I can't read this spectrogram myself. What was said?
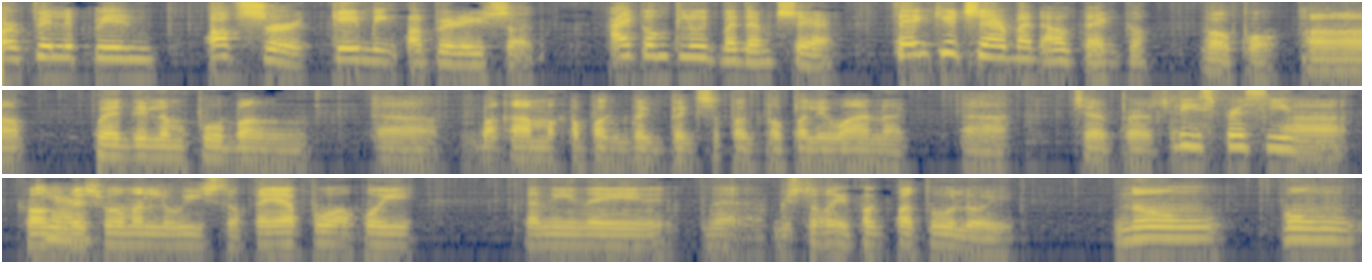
or Philippine Offshore Gaming Operation. I conclude, Madam Chair. Thank you, Chairman Altenco. Opo. Ah, pwede lang po bang ah, baka makapagdagdag sa pagpapaliwanag, ah, Chairperson? Please proceed. Chair. Congresswoman Luisto, kaya po ako'y kanina na, gusto ko ipagpatuloy. Nung pong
